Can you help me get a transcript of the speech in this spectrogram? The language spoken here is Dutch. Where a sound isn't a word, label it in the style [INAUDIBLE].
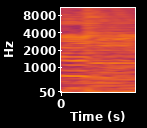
got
